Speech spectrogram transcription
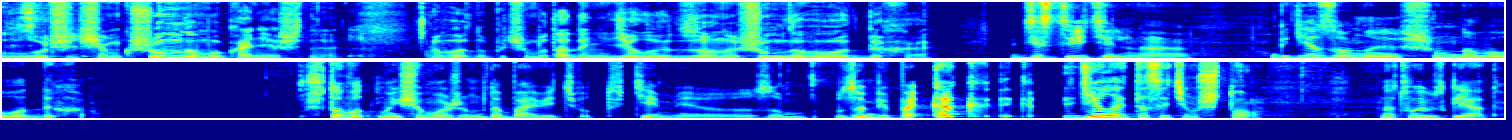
лучше, чем к шумному, конечно. Вот, но почему тогда не делают зоны шумного отдыха? Действительно, где зоны шумного отдыха? Что вот мы еще можем добавить вот в теме зомби... Как делать-то с этим что, на твой взгляд?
